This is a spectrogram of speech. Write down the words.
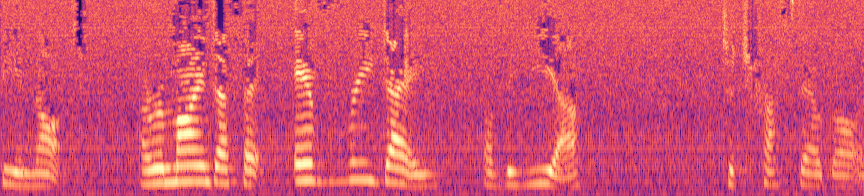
fear not. A reminder for every day of the year to trust our God.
